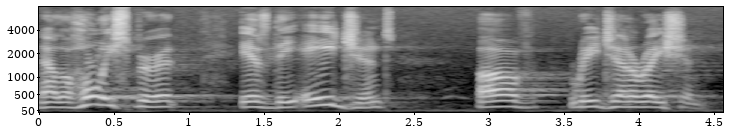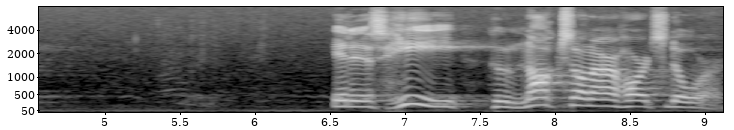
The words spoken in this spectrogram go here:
Now, the Holy Spirit is the agent of regeneration. It is He who knocks on our heart's door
